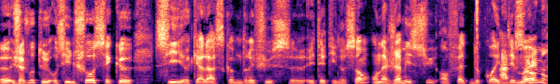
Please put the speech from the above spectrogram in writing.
Euh, J'ajoute aussi une chose, c'est que si Calas, comme Dreyfus, était innocent, on n'a jamais su en fait de quoi était absolument,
